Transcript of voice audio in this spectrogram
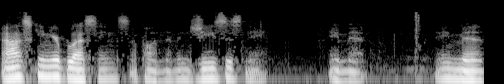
asking your blessings upon them. In Jesus' name, amen. Amen.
